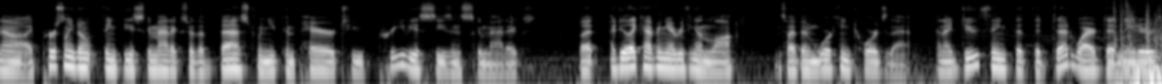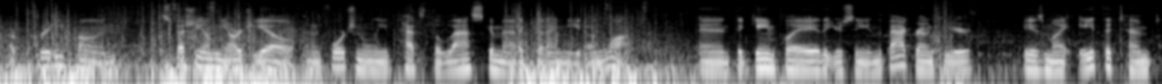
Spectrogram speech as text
Now, I personally don't think these schematics are the best when you compare to previous season schematics, but I do like having everything unlocked and so I've been working towards that. And I do think that the dead wire detonators are pretty fun, especially on the RGL, and unfortunately that's the last schematic that I need unlocked. And the gameplay that you're seeing in the background here is my eighth attempt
